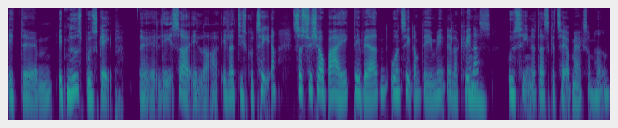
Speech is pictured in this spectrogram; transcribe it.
et, øh, et nyhedsbudskab, øh, læser eller, eller diskuterer, så synes jeg jo bare ikke, det er verden, uanset om det er mænd eller kvinders mm. udseende, der skal tage opmærksomheden.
